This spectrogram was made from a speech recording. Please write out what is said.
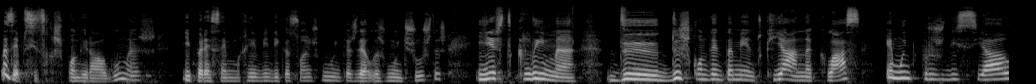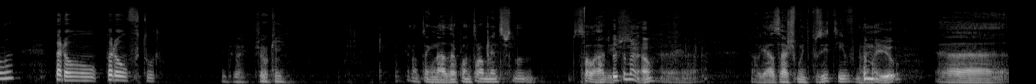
mas é preciso responder a algumas. E parecem-me reivindicações, muitas delas muito justas. E este clima de descontentamento que há na classe é muito prejudicial para o, para o futuro. Muito bem. Joaquim. Eu não tenho nada contra aumentos de salários. Eu também não. Aliás, acho muito positivo. Não é? Também eu. Ah,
